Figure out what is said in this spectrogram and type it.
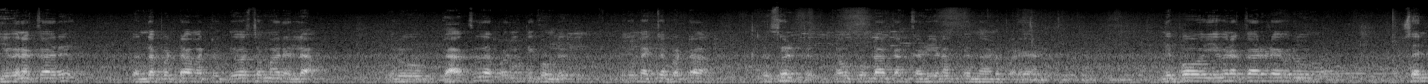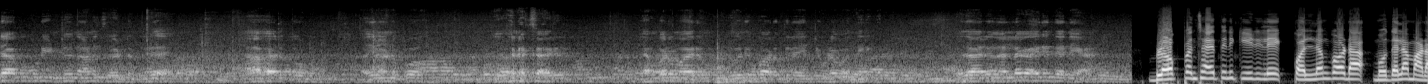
ജീവനക്കാർ ബന്ധപ്പെട്ട മറ്റു ഉദ്യോഗസ്ഥന്മാരെല്ലാം ഒരു ജാഗ്രത പുലർത്തിക്കൊണ്ട് ഒരു മെച്ചപ്പെട്ട റിസൾട്ട് നമുക്കുണ്ടാക്കാൻ കഴിയണം എന്നാണ് പറയാനുള്ളത്. ഇന്നിപ്പോൾ ജീവനക്കാരുടെ ഒരു സെന്റാപ്പ് കൂടി ഉണ്ട് എന്നാണ് കേട്ടത് ആഹാരത്തോടും. അതിനാണിപ്പോൾ ജീവനക്കാരും നമ്പർമാരും യൂണിഫോറത്തിലായിട്ട് ഇവിടെ വന്നിരിക്കുന്നത്. ഏതായാലും നല്ല കാര്യം തന്നെയാണ്. ബ്ലോക്ക് പഞ്ചായത്തിന് കീഴിലെ കൊല്ലങ്കോട മുതലമട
